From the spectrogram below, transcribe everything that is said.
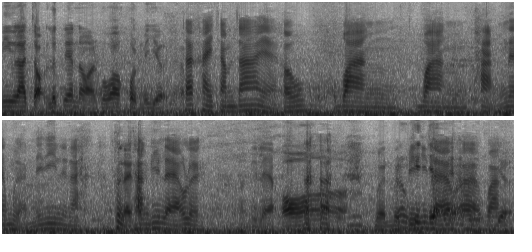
มีเวลาเจาะลึกแน่นอนเพราะว่าคนไม่เยอะนะครับ ถ้าใครจำได้อะเขาวางวางผังเนี่ยเหมือนในนี่เลยนะเหมือนอะไรคครับรั้งที่แล้วเลย ครั้งที่แล้วอ๋อ เหมือนเหมือนไม่ปีต้องคิดที่แล้วเยอะอะไม่ต้องวางคิดเยอะ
